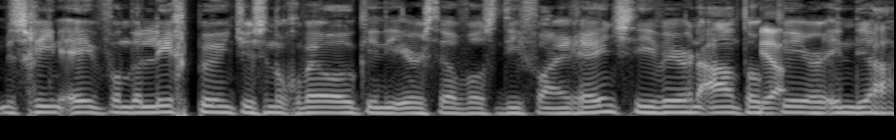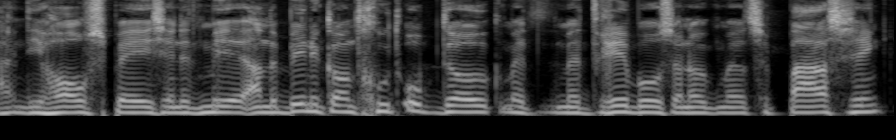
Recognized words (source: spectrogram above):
misschien een van de lichtpuntjes nog wel ook in die eerste helft was Divine Range. Die weer een aantal keer in, die- ja, in die half space en het aan de binnenkant goed opdook met, met dribbles en ook met zijn passing.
